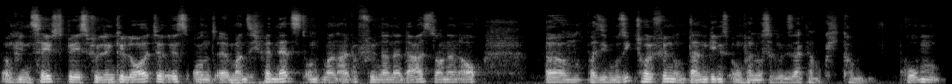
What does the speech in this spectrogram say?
irgendwie ein Safe Space für linke Leute ist und äh, man sich vernetzt und man einfach füreinander da ist, sondern auch, ähm, weil sie Musik toll finden. Und dann ging es irgendwann los, dass wir gesagt haben, okay, komm, proben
